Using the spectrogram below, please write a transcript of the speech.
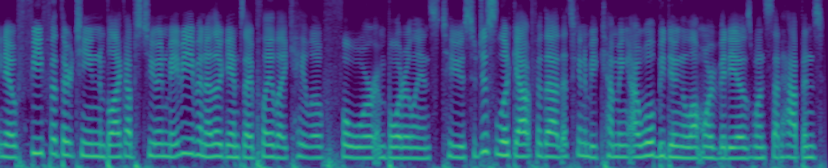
you know, FIFA 13 and Black Ops 2, and maybe even other games I play like Halo 4 and Borderlands 2. So just look out for that. That's going to be coming. I will be doing a lot more videos once that happens.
